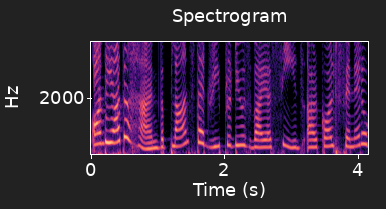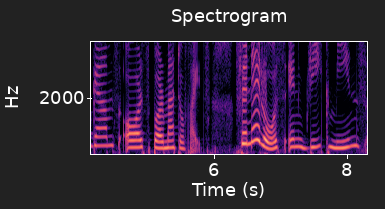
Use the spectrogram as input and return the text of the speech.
On the other hand, the plants that reproduce via seeds are called phanerogams or spermatophytes. Phaneros in Greek means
